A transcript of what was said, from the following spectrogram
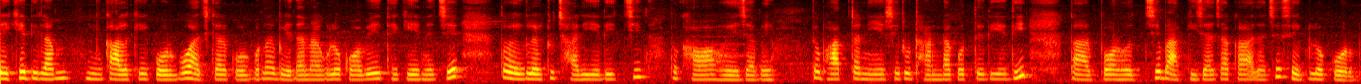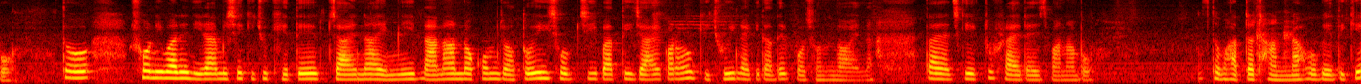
রেখে দিলাম। কালকে করব, আজকে আর করব না। বেদানাগুলো কবে থেকে এনেছে, তো এগুলো একটু ছাড়িয়ে দিচ্ছি, তো খাওয়া হয়ে যাবে। তো ভাতটা নিয়ে এসে একটু ঠান্ডা করতে দিয়ে দিই। তারপর হচ্ছে বাকি যা যা কাজ আছে সেগুলো করব। তো শনিবারে নিরামিষে কিছু খেতে চায় না, এমনি নানান রকম যতই সবজি পাতি যাই করা হোক কিছুই নাকি তাদের পছন্দ হয় না। তাই আজকে একটু ফ্রায়েড রাইস বানাবো। তো ভাতটা ঠান্ডা হোক এদিকে।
